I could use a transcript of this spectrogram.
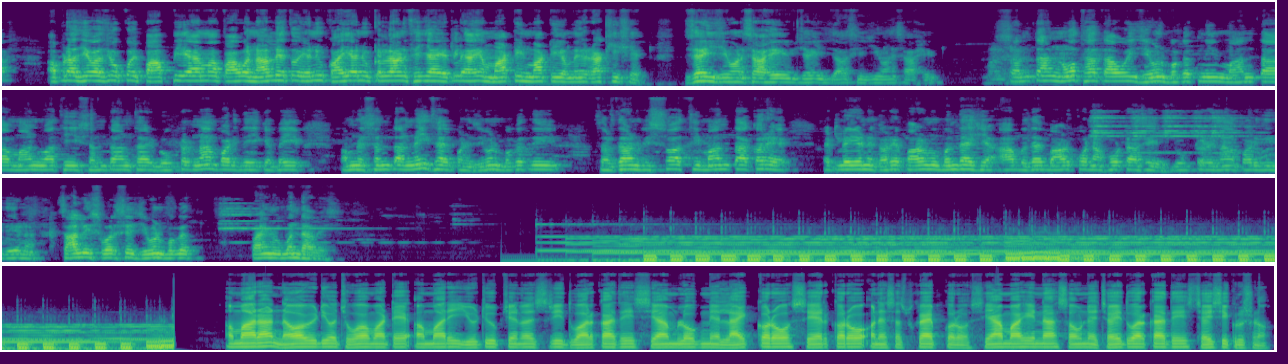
આપણા જેવા જો કોઈ પાપી આમાં પાવન હાલે તો એનું કાયાનું કલ્યાણ થઈ જાય એટલે અહીંયા માટી માટી અમે રાખી છે. જય જીવન સાહેબ, જય દાસી જીવન સાહેબ. સંતાન ન થતા હોય જીવન ભગતની માનતા માનવાથી સંતાન થાય, ડૉક્ટર ના પાડી દે કે ભાઈ અમને સંતાન નહીં થાય, પણ જીવન ભગતની શ્રદ્ધાન વિશ્વાસથી માનતા કરે એટલે એને ઘરે પારણું બંધાય છે. આ બધા બાળકોના ફોટા છે. ડૉક્ટરે ના પાડી દીધી એના. ચાલીસ વર્ષે જીવન ભગત પાણીનું બંધાવે છે. અમારા નવા વીડિયો જોવા માટે અમારી યુટ્યુબ ચેનલ શ્રી દ્વારકાધીશ શ્યામ લોગને લાઇક કરો, શેર કરો અને સબસ્ક્રાઇબ કરો. શ્યામ આહીના સૌને જય દ્વારકાધીશ, જય શ્રી કૃષ્ણ.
